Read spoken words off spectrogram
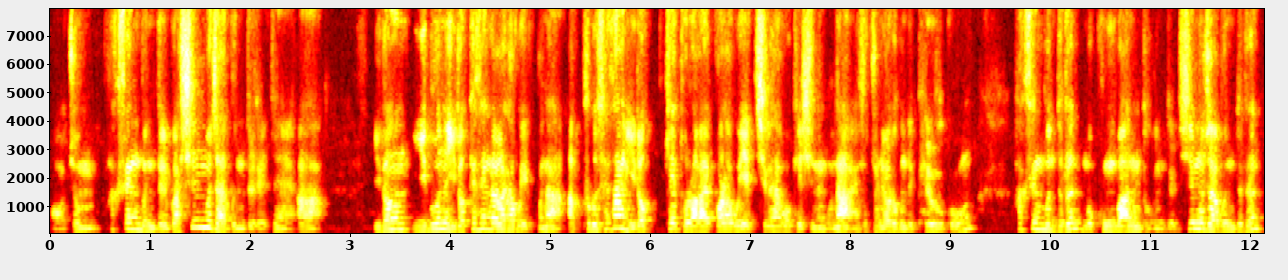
어, 좀 학생분들과 실무자분들에게 아 이런 이분은 이렇게 생각을 하고 있구나 앞으로 세상이 이렇게 돌아갈 거라고 예측을 하고 계시는구나 해서 좀 여러분들 배우고 학생분들은 뭐 공부하는 부분들 실무자분들은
